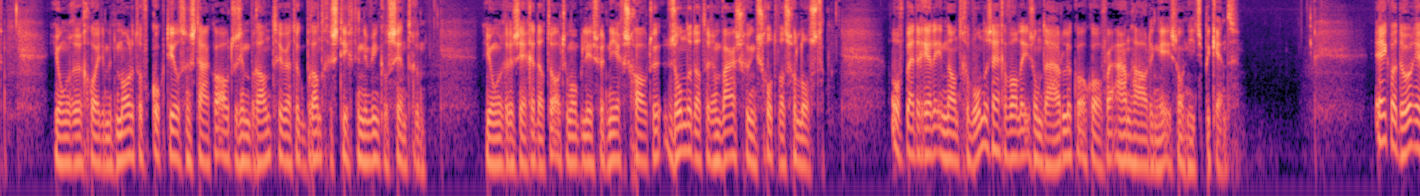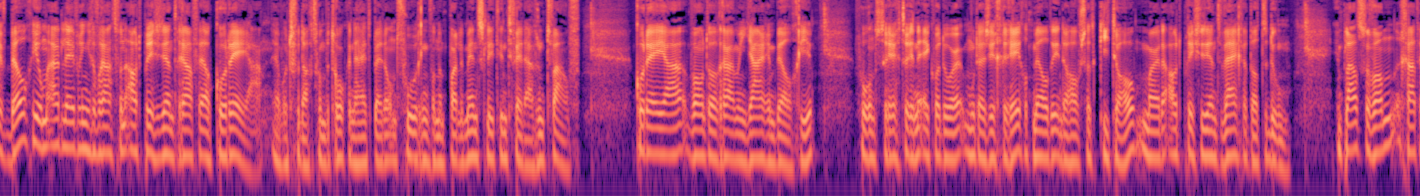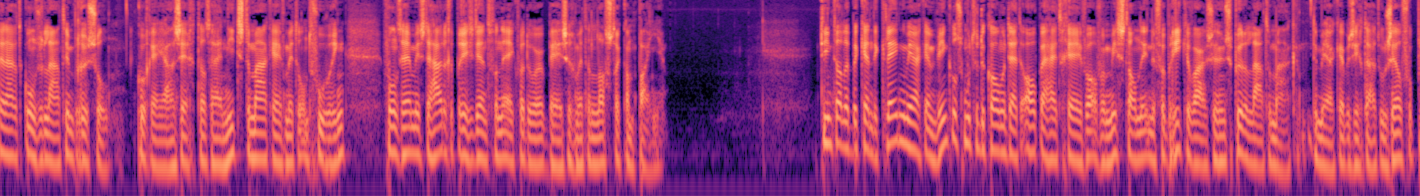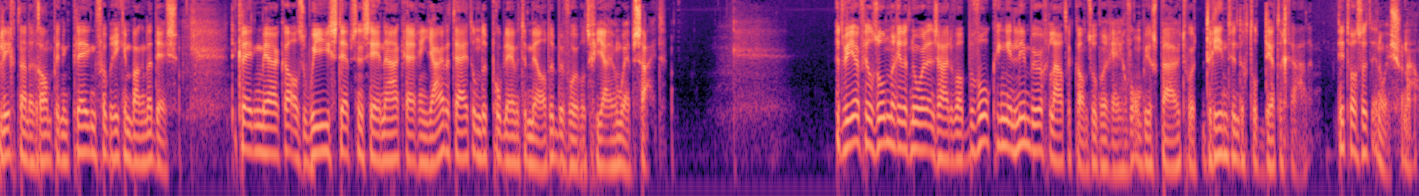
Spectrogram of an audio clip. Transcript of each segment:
Jongeren gooiden met molotovcocktails en staken auto's in brand. Er werd ook brand gesticht in een winkelcentrum. De jongeren zeggen dat de automobilist werd neergeschoten... zonder dat er een waarschuwingsschot was gelost. Of bij de rellen in Nantes gewonden zijn gevallen is onduidelijk. Ook over aanhoudingen is nog niets bekend. Ecuador heeft België om uitlevering gevraagd van oud-president Rafael Correa. Hij wordt verdacht van betrokkenheid bij de ontvoering van een parlementslid in 2012. Correa woont al ruim een jaar in België. Volgens de rechter in Ecuador moet hij zich geregeld melden in de hoofdstad Quito, maar de oud-president weigert dat te doen. In plaats daarvan gaat hij naar het consulaat in Brussel. Correa zegt dat hij niets te maken heeft met de ontvoering. Volgens hem is de huidige president van Ecuador bezig met een lastercampagne. Tientallen bekende kledingmerken en winkels moeten de komende tijd openheid geven over misstanden in de fabrieken waar ze hun spullen laten maken. De merken hebben zich daartoe zelf verplicht na de ramp in een kledingfabriek in Bangladesh. De kledingmerken als Wee, Steps en CNA krijgen een jaar de tijd om de problemen te melden, bijvoorbeeld via hun website. Het weer, veel zon, maar in het noorden en zuiden wat bewolking. In Limburg later kans op een regen- of onweersbui. Het wordt 23 tot 30 graden. Dit was het NOS Journaal.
